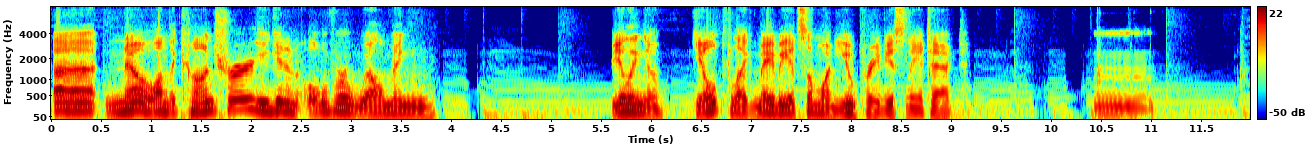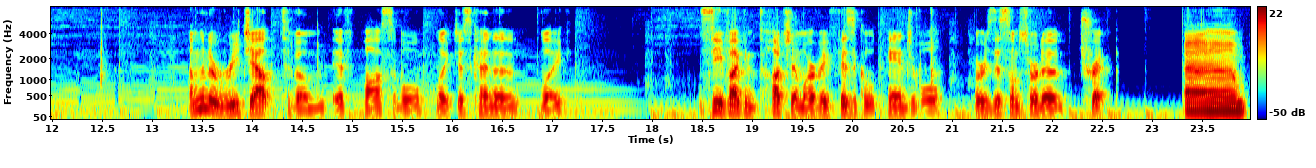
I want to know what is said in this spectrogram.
Uh, no. On the contrary, you get an overwhelming feeling of guilt, like maybe it's someone you previously attacked. Hmm. I'm gonna reach out to them if possible. Like, just kind of like see if I can touch them. Are they physical, tangible, or is this some sort of trip? Um,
